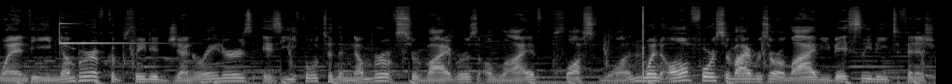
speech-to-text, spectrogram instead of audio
when the number of completed generators is equal to the number of survivors alive plus one. When all four survivors are alive, you basically need to finish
